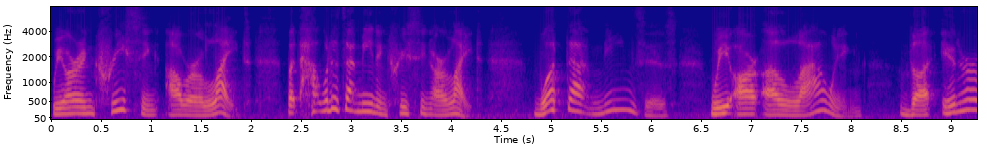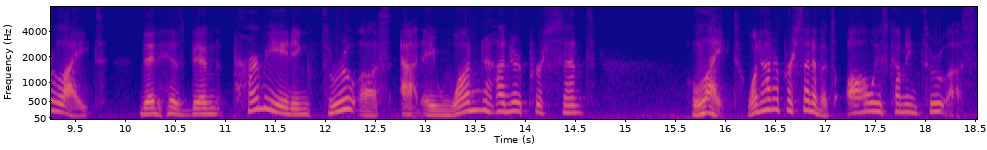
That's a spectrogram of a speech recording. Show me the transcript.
We are increasing our light. But how, what does that mean, increasing our light? What that means is we are allowing the inner light that has been permeating through us at a 100% light. 100% of it's always coming through us.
